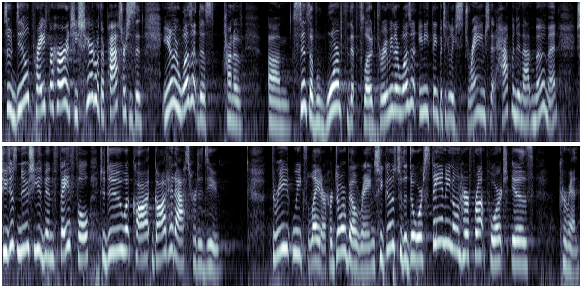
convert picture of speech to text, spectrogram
So Dill prayed for her and she shared with her pastor. She said, You know, there wasn't this kind of um, sense of warmth that flowed through me. There wasn't anything particularly strange that happened in that moment. She just knew she had been faithful to do what God had asked her to do. Three weeks later, her doorbell rings. She goes to the door. Standing on her front porch is Corinne.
